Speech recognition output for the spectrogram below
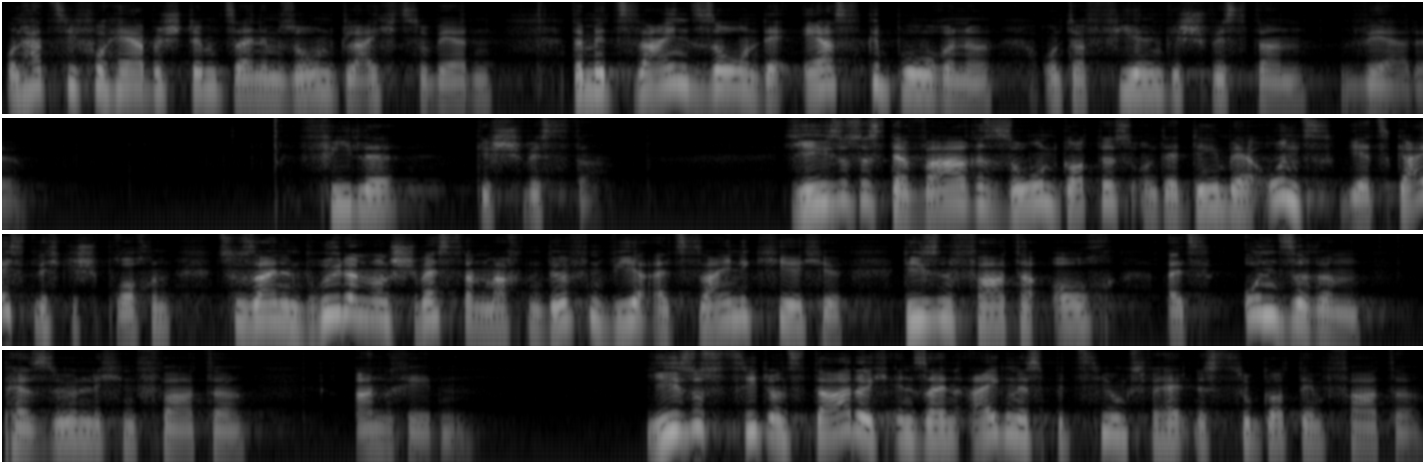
und hat sie vorherbestimmt, seinem Sohn gleich zu werden, damit sein Sohn der Erstgeborene unter vielen Geschwistern werde viele Geschwister. Jesus ist der wahre Sohn Gottes und der, dem er uns, jetzt geistlich gesprochen, zu seinen Brüdern und Schwestern machten, dürfen wir als seine Kirche diesen Vater auch als unseren persönlichen Vater anreden. Jesus zieht uns dadurch in sein eigenes Beziehungsverhältnis zu Gott, dem Vater.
